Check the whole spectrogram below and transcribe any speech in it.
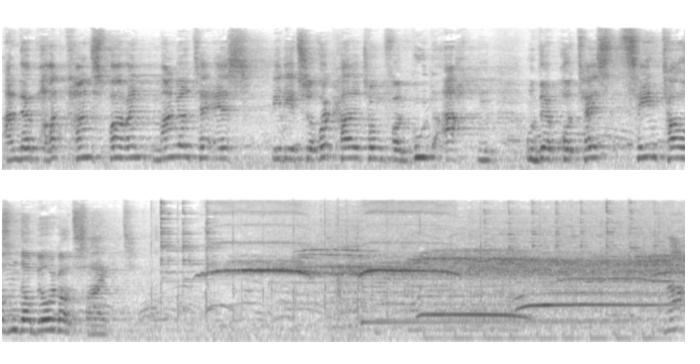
An der Transparenz mangelte es, wie die Zurückhaltung von Gutachten und der Protest zehntausender Bürger zeigt. Nach,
